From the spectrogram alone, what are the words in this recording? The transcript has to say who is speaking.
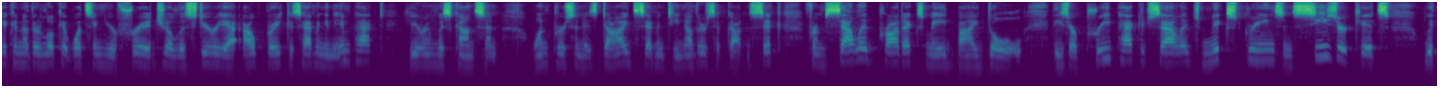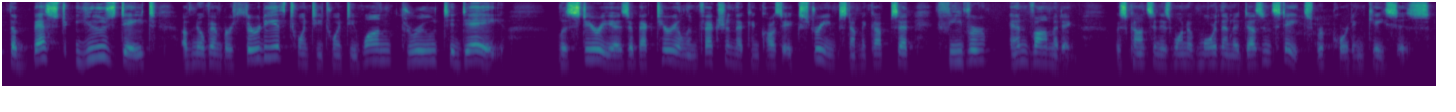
Speaker 1: take another look at what's in your fridge. A listeria outbreak is having an impact here in Wisconsin. One person has died, 17 others have gotten sick from salad products made by Dole. These are prepackaged salads, mixed greens, and Caesar kits with the best use date of November 30th, 2021 through today. Listeria is a bacterial infection that can cause extreme stomach upset, fever, and vomiting. Wisconsin is one of more than a dozen states reporting cases.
